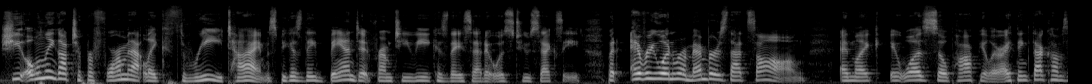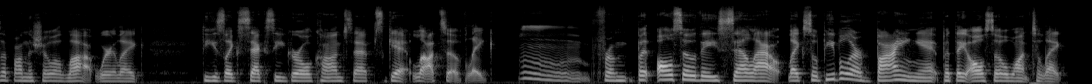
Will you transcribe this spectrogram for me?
she only got to perform that like three times because they banned it from TV because they said it was too sexy. But everyone remembers that song and like it was so popular. I think that comes up on the show a lot where like these like sexy girl concepts get lots of like mm, from but also they sell out. Like so people are buying it but they also want to like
